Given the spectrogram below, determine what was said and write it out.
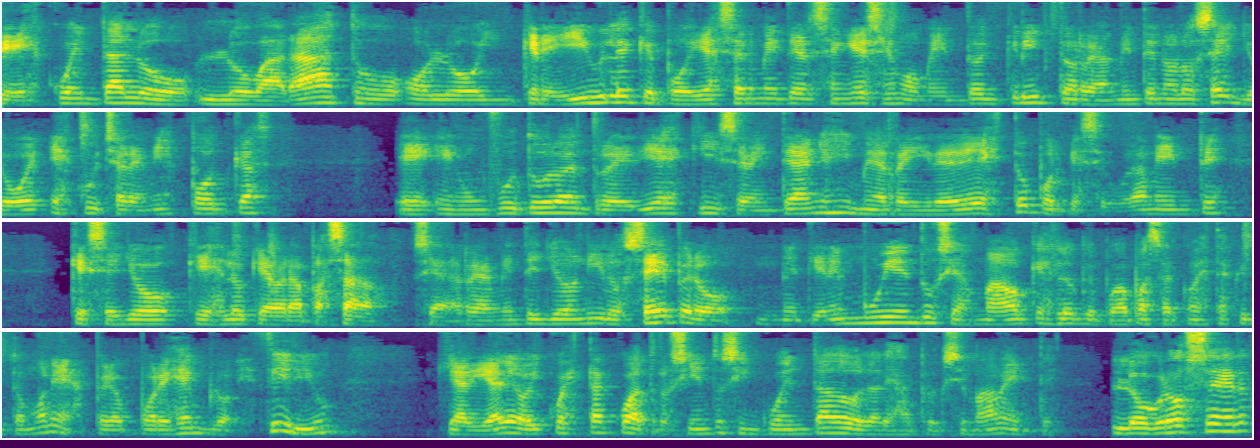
te des cuenta lo, lo, barato o lo increíble que podía ser meterse en ese momento en cripto. Realmente no lo sé. Yo escucharé mis podcasts eh, en un futuro dentro de 10, 15, 20 años y me reiré de esto porque seguramente qué sé yo, qué es lo que habrá pasado. O sea, realmente yo ni lo sé, pero me tiene muy entusiasmado qué es lo que pueda pasar con estas criptomonedas. Pero, por ejemplo, Ethereum, que a día de hoy cuesta 450 dólares aproximadamente, logró ser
